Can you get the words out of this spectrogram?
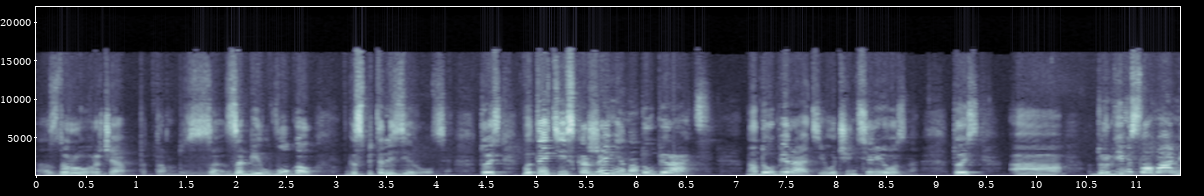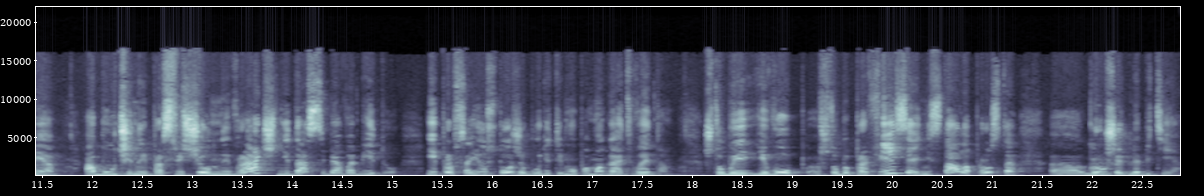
э, здорового врача там, забил в угол, госпитализировался. То есть вот эти искажения надо убирать. Надо убирать, и очень серьезно. То есть, а, другими словами, обученный, просвещенный врач не даст себя в обиду. И профсоюз тоже будет ему помогать в этом, чтобы, его, чтобы профессия не стала просто э, грушей для битья.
